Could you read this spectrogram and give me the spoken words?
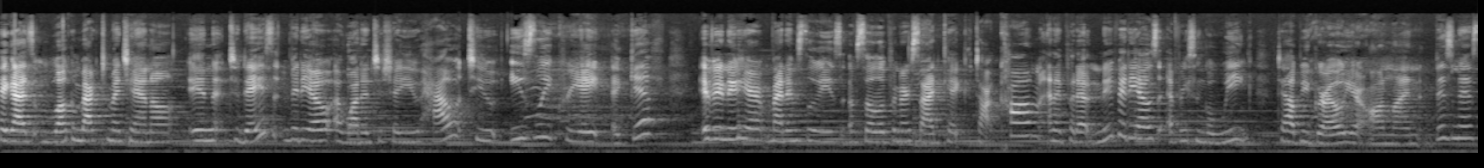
Hey guys, welcome back to my channel. In today's video, I wanted to show you how to easily create a GIF. If you're new here, my name is Louise of SolopreneurSidekick.com and I put out new videos every single week to help you grow your online business.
